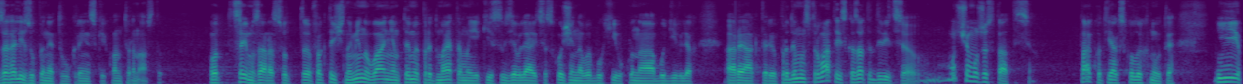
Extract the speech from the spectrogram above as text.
взагалі зупинити український контрнаступ. От цим зараз, от е, фактично мінуванням, тими предметами, які з'являються схожі на вибухівку на будівлях е, реакторів, продемонструвати і сказати: дивіться, от що може статися, так, от як сколихнути. І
